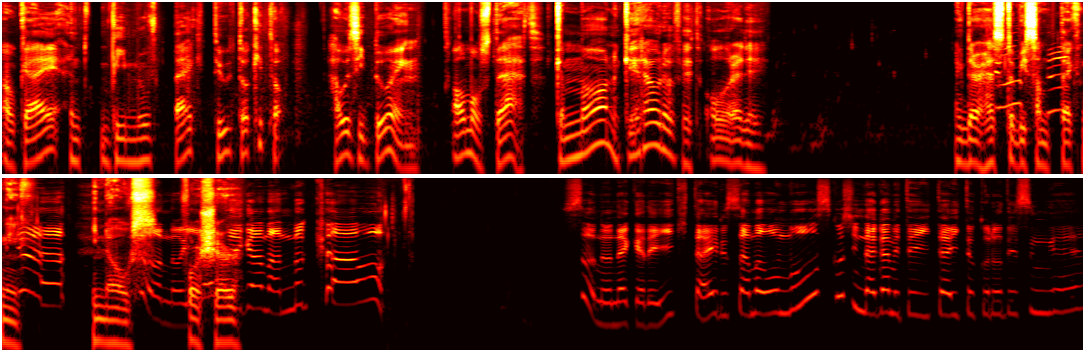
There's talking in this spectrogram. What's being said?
okay, and we moved back to Tokito. How is he doing? Almost dead. Come on, get out of it already. Like, there has to be some technique he knows, for sure. 我慢の顔その中で生き絶える様をもう少し眺めていたいところですが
